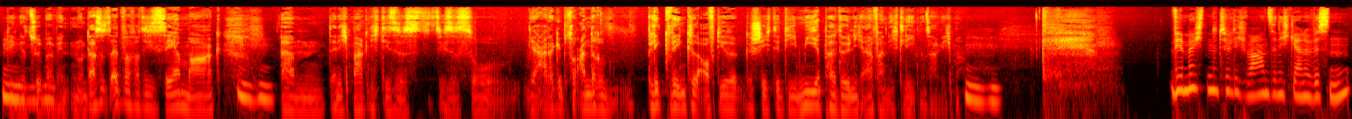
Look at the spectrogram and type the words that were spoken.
Dinge mhm. zu überwinden. Und das ist etwas, was ich sehr mag. Mhm. Ähm, denn ich mag nicht dieses, dieses so, ja, da gibt es so andere Blickwinkel auf diese Geschichte, die mir persönlich einfach nicht liegen, sage ich mal. Mhm. Wir möchten natürlich wahnsinnig gerne wissen,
